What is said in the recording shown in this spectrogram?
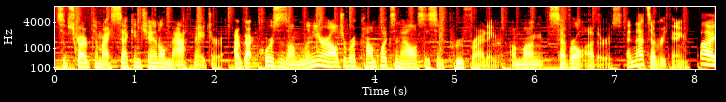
subscribe to my second channel, Math Major. I've got courses on linear algebra, complex analysis, and proofwriting, among several others. And that's everything. Bye.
